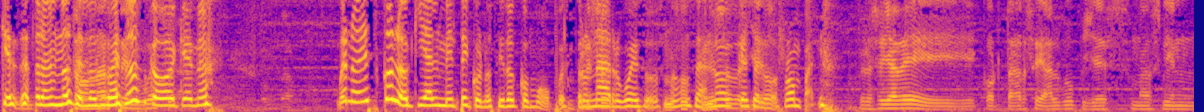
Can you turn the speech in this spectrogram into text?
Que tronándose los huesos, hueso. como que no. Bueno, es coloquialmente conocido como pues tronar eso- huesos, ¿no? O sea, no que se los rompan. pero eso ya de cortarse algo, pues ya es más bien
